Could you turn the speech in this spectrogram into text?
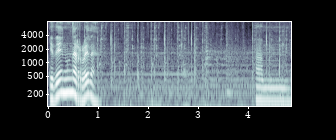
Quedé en una rueda. Am,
